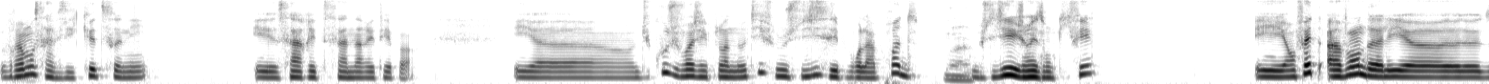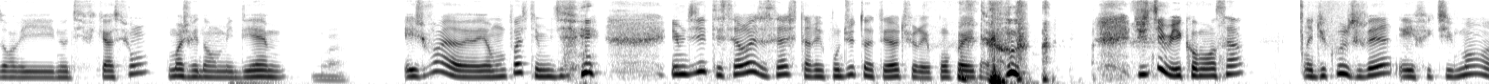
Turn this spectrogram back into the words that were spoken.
vraiment, ça faisait que de sonner. Et ça, arrête, ça n'arrêtait pas. Et euh, du coup, je vois, j'ai plein de notifs. Je me suis dit, c'est pour la prod. Ouais. Je me suis dit, les gens, ils ont kiffé. Et en fait, avant d'aller euh, dans les notifications, moi, je vais dans mes DM. Ouais. Et je vois, euh, il y a mon pote, il me dit, il me dit, t'es sérieuse, c'est là, je t'ai répondu, toi, t'es là, tu réponds pas et tout. je lui dis, mais comment ça? Et du coup, je vais, et effectivement,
